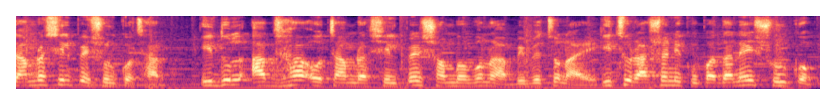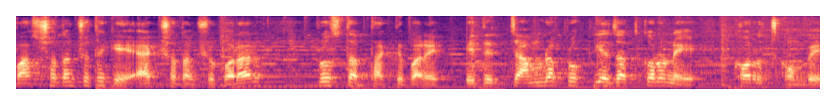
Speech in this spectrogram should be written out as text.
চামড়া শিল্পে শুল্ক ছাড়। ঈদুল আজহা ও চামড়া শিল্পের সম্ভাবনা বিবেচনায় কিছু রাসায়নিক উপাদানে শুল্ক পাঁচ শতাংশ থেকে এক শতাংশ করার প্রস্তাব থাকতে পারে। এতে চামড়া প্রক্রিয়াজাতকরণে খরচ কমবে।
